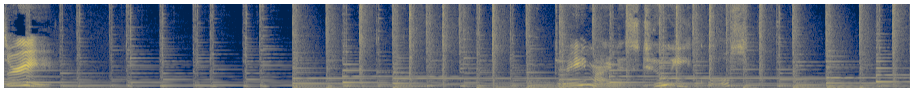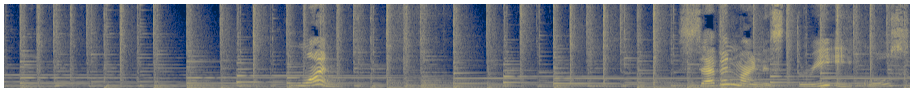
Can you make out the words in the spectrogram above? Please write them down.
3. 3 minus 2 equals 7 minus 3 equals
